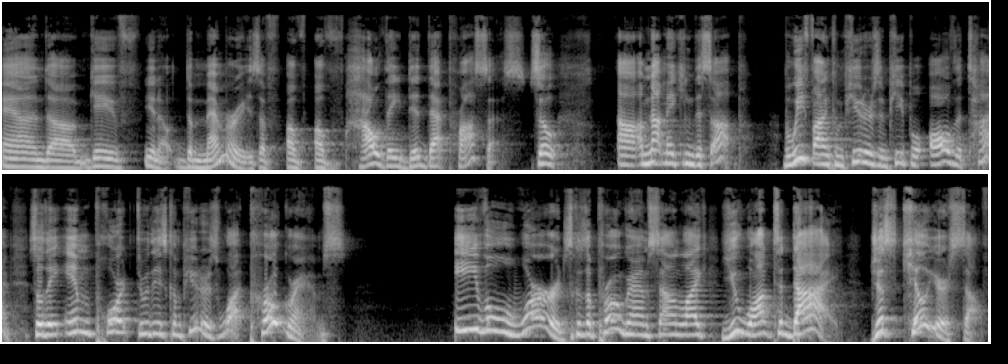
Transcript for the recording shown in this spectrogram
and uh, gave you know the memories of, of of how they did that process. So uh, I'm not making this up. But we find computers and people all the time. So they import through these computers what? Programs. Evil words, because the programs sound like you want to die. Just kill yourself.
